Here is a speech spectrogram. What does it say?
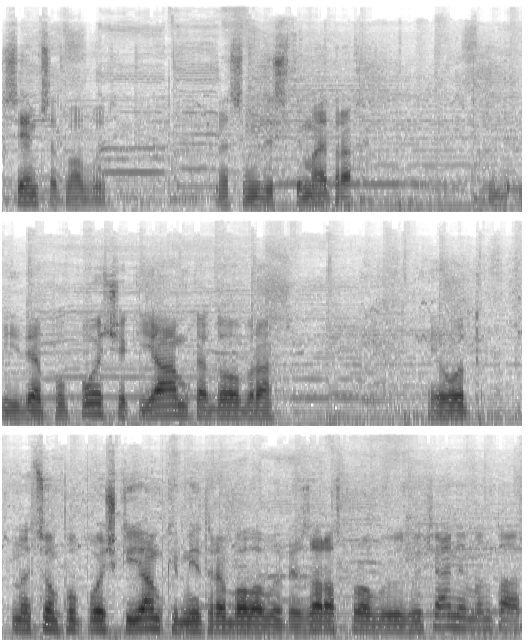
70, мабуть, на 70 метрах. Йде пупочок, ямка добра. І от на цьому пупочці ямки мені треба ловити. Зараз пробую звичайний монтаж,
